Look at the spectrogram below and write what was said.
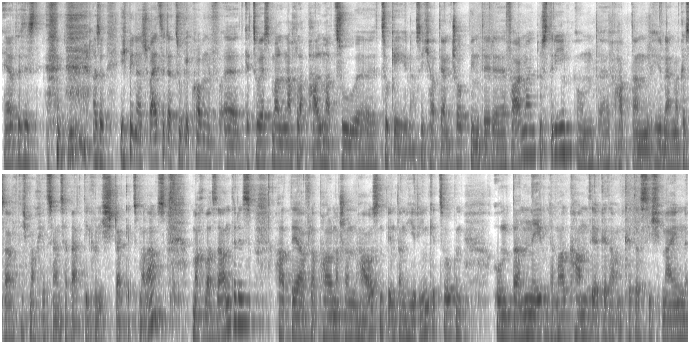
Ja, das ist, also ich bin als Schweizer dazu gekommen, äh, zuerst mal nach La Palma zu, äh, zu gehen. Also ich hatte einen Job in der äh, Pharmaindustrie und äh, habe dann irgendwann mal gesagt, ich mache jetzt ein Sabbatical, ich steige jetzt mal aus, mache was anderes. Hatte auf La Palma schon ein Haus und bin dann hier hingezogen. Und dann irgendwann mal kam der Gedanke, dass ich mein äh,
